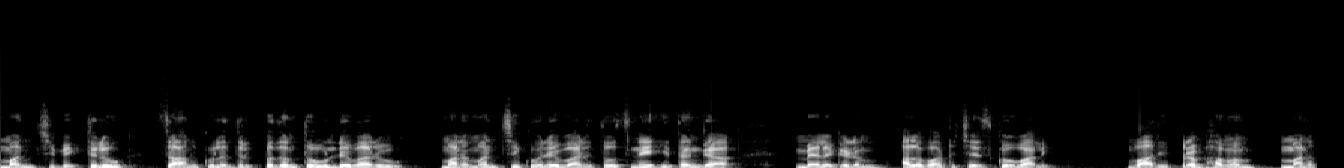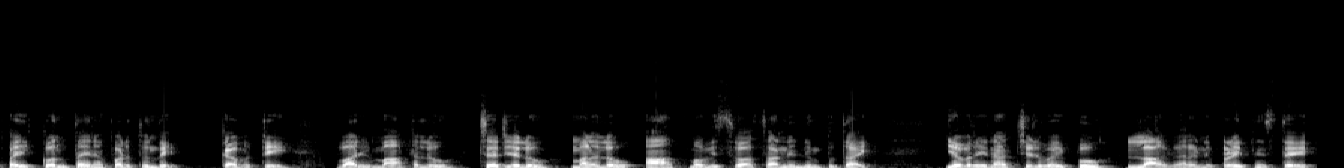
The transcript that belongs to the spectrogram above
మంచి వ్యక్తులు సానుకూల దృక్పథంతో ఉండేవారు. మన మంచి కోరే వారితో స్నేహితంగా మెలగడం అలవాటు చేసుకోవాలి. వారి ప్రభావం మనపై కొంతైనా పడుతుంది. కాబట్టి వారి మాటలు చర్యలు మనలో ఆత్మవిశ్వాసాన్ని నింపుతాయి. ఎవరైనా చెడువైపు లాగాలని ప్రయత్నిస్తే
